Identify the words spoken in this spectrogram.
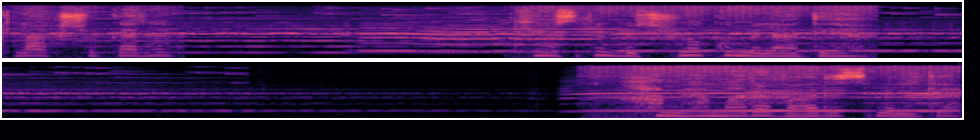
लाख लाख शुक्र है कि उसने बिछड़ों को मिला दिया। हमें हमारा वारिस मिल गया।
